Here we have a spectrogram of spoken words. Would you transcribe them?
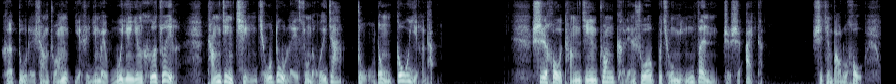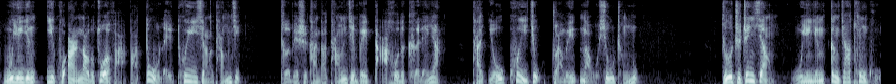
和杜磊上床也是因为吴英英喝醉了，唐静请求杜磊送她回家。主动勾引了他。事后，唐晶装可怜说不求名分，只是爱他。事情暴露后，吴英英一哭二闹的做法把杜磊推向了唐静。特别是看到唐静被打后的可怜样，他由愧疚转为恼羞成怒。得知真相，吴英英更加痛苦。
